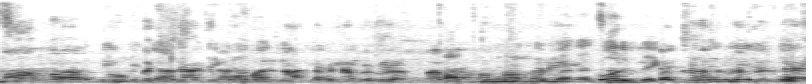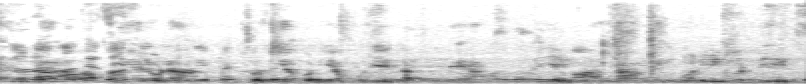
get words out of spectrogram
ਮਾਂ ਬਾਪ ਨੂੰ ਬੱਚਿਆਂ ਦੇ ਮੂੰਹ ਵੱਲ ਨਾ ਲੱਗਣਾ ਪਵੇ। ਹੋਰ ਵੀ ਪੈਨਸ਼ਨ ਮਿਲਦਾ ਹੈ ਜਿਹਦੇ ਨਾਲ ਉਹ ਆਪਣੀਆਂ ਲੋੜਾਂ ਛੋਟੀਆਂ ਮੋਟੀਆਂ ਪੂਰੀਆਂ ਕਰ ਸਕਦੇ ਇਹ ਮਾਨ ਸਾਹਿਬ ਦੀ ਬੜੀ ਵੱਡੀ ਇੱਕ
